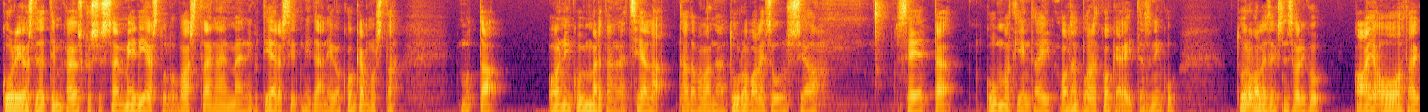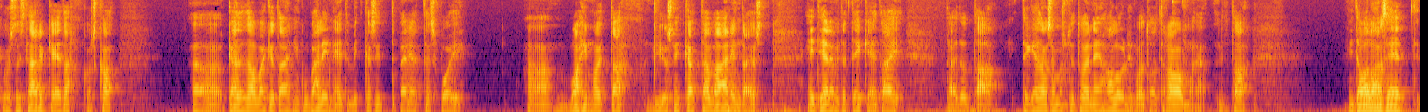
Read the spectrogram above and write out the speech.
kuriositeetti, mikä on joskus jossain mediassa tullut vastaan, näin mä en niin kuin tiedä siitä mitään niin kokemusta, mutta olen niin kuin ymmärtänyt, että siellä tämä tavallaan tämä turvallisuus ja se, että kummatkin tai osapuolet kokee itsensä niin kuin turvalliseksi, niin se on niin kuin A ja O, tai olisi tärkeää, koska ö, käytetään vaikka jotain niin kuin välineitä, mitkä sitten periaatteessa voi ö, vahingoittaa, jos niitä käyttää väärin tai jos ei tiedä, mitä tekee, tai, tai tota, tekee jotain semmoista, mitä toinen ei halua, niin voi tulla trauma. Ja, niin, tota, niin tavallaan se, että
